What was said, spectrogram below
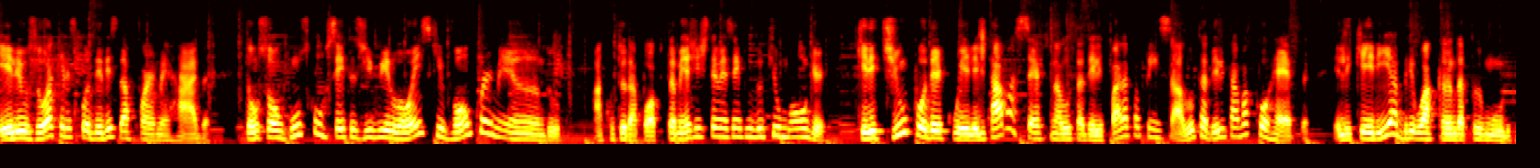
ele usou aqueles poderes da forma errada. Então, são alguns conceitos de vilões que vão permeando a cultura pop. Também a gente tem o exemplo do Killmonger, que ele tinha um poder com ele, ele estava certo na luta dele. Para pra pensar, a luta dele estava correta. Ele queria abrir Wakanda para o mundo.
